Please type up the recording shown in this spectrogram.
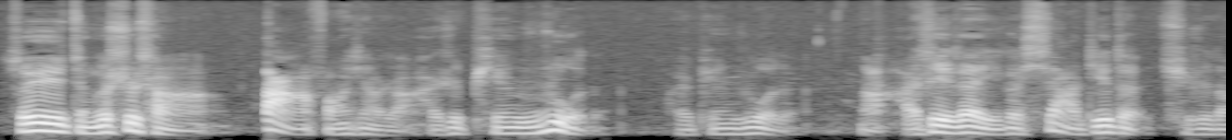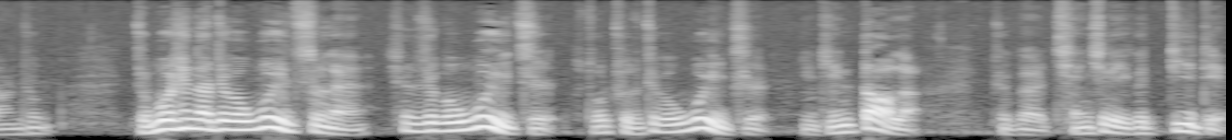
所以整个市场大方向上还是偏弱的，还是偏弱的，啊，还是在一个下跌的趋势当中。只不过现在这个位置呢，现在这个位置所处的这个位置已经到了这个前期的一个低点，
